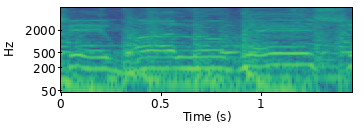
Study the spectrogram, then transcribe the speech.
chez vous.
